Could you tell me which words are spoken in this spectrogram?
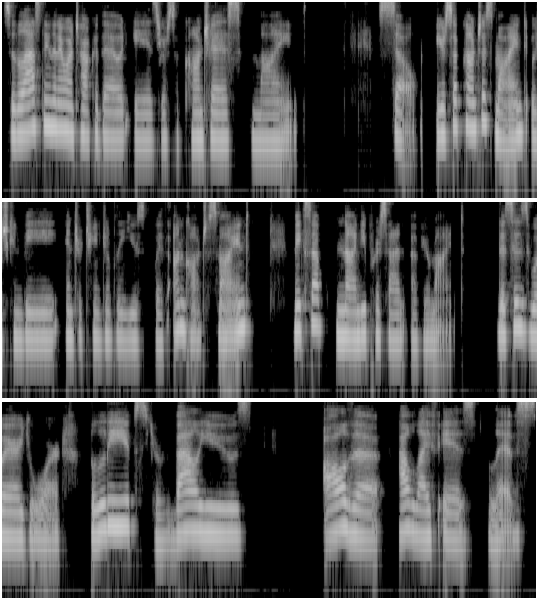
So, the last thing that I want to talk about is your subconscious mind. So, your subconscious mind, which can be interchangeably used with unconscious mind, makes up 90% of your mind. This is where your beliefs, your values, all the how life is lives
